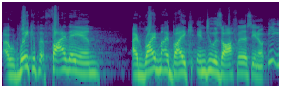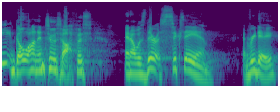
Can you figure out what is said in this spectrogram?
i would wake up at 5 a.m i'd ride my bike into his office you know go on into his office and i was there at 6 a.m every day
